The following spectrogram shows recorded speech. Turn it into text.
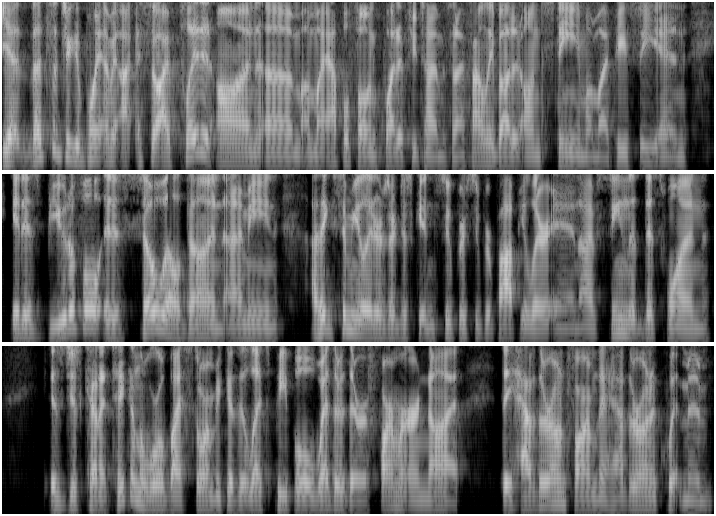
Yeah, that's such a good point. I mean, I, so I've played it on um, on my Apple phone quite a few times, and I finally bought it on Steam on my PC, and it is beautiful. It is so well done. I mean, I think simulators are just getting super super popular, and I've seen that this one is just kind of taking the world by storm because it lets people, whether they're a farmer or not, they have their own farm, they have their own equipment,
